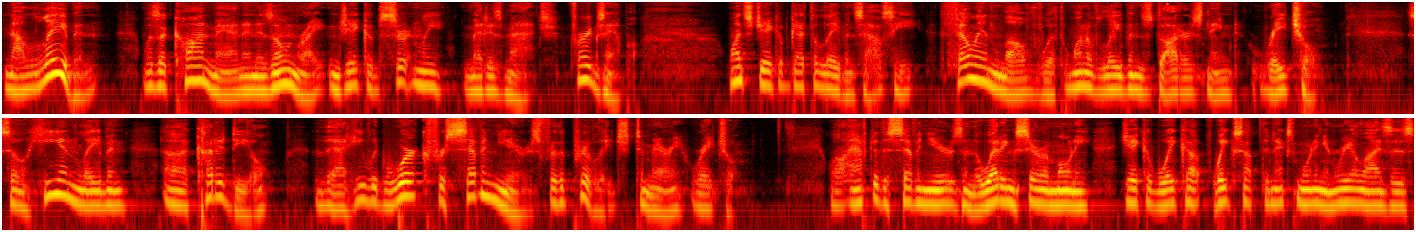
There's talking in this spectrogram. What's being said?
Now, Laban was a con man in his own right, and Jacob certainly met his match. For example, once Jacob got to Laban's house, he fell in love with one of Laban's daughters named Rachel. So he and Laban uh, cut a deal that he would work for seven years for the privilege to marry Rachel. Well, after the seven years and the wedding ceremony, Jacob wake up, wakes up the next morning and realizes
